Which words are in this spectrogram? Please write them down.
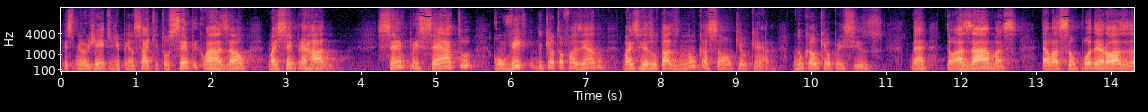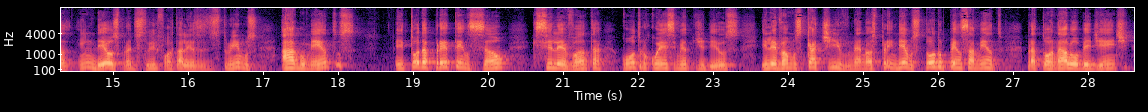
Esse meu jeito de pensar que estou sempre com a razão, mas sempre errado. Sempre certo, convicto do que eu estou fazendo, mas os resultados nunca são o que eu quero, nunca é o que eu preciso. Né? Então, as armas, elas são poderosas em Deus para destruir fortalezas. Destruímos argumentos e toda pretensão que se levanta contra o conhecimento de Deus e levamos cativo, né? nós prendemos todo o pensamento para torná-lo obediente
